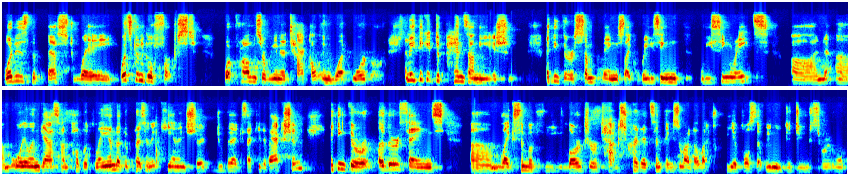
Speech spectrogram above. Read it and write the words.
What is the best way? What's going to go first? What problems are we going to tackle in what order? And I think it depends on the issue. I think there are some things like raising leasing rates on um, oil and gas on public land that the president can and should do with executive action. I think there are other things um, like some of the larger tax credits and things around electric vehicles that we need to do through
